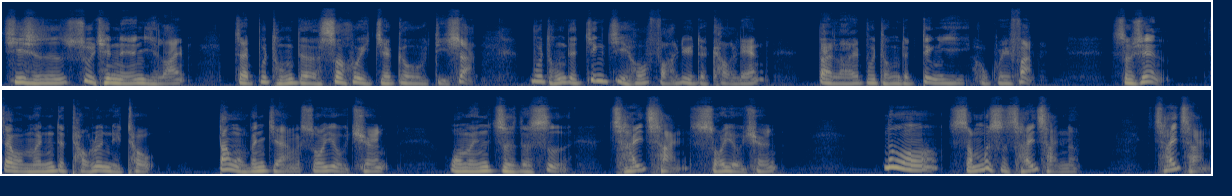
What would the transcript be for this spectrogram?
其实数千年以来，在不同的社会结构底下，不同的经济和法律的考量，带来不同的定义和规范。首先，在我们的讨论里头，当我们讲所有权，我们指的是财产所有权。那么，什么是财产呢？财产。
